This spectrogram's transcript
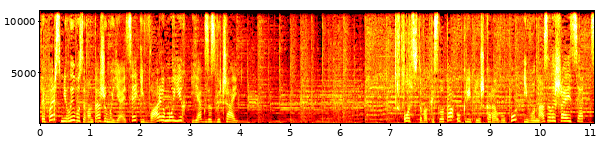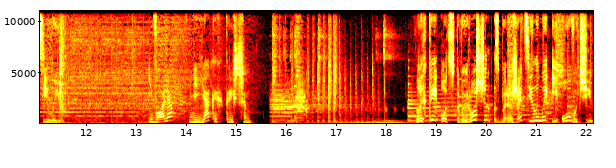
Тепер сміливо завантажимо яйця і варимо їх як зазвичай. Оцтова кислота укріплює шкаралупу, і вона залишається цілою. І вуаля, ніяких тріщин. Легкий оцтовий розчин збереже цілими і овочі.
